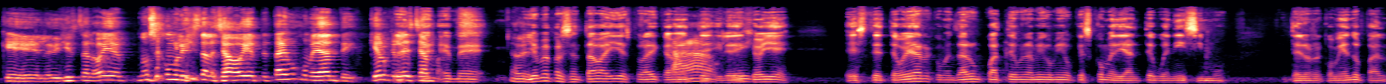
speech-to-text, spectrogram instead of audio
que le dijiste, oye, no sé cómo le dijiste a la chava, oye, te traigo un comediante, quiero que le des chamba. Eh, eh, me- A ver. Yo me presentaba ahí esporádicamente Ah, y le dije, oye, este, te voy a recomendar un cuate, un amigo mío que es comediante buenísimo. Te lo recomiendo para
